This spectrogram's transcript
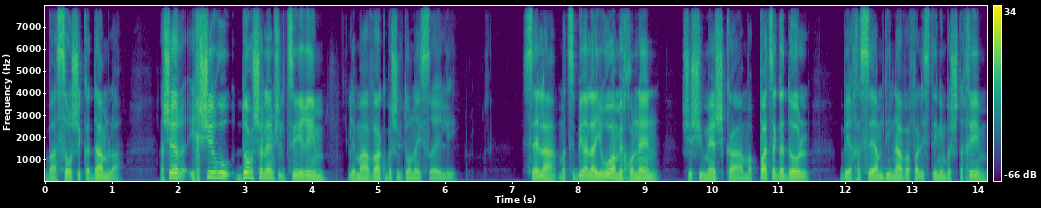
בעשור שקדם לה, אשר הכשירו דור שלם של צעירים למאבק בשלטון הישראלי. סלע מצביע על האירוע המכונן ששימש כמפץ הגדול ביחסי המדינה והפלסטינים בשטחים,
